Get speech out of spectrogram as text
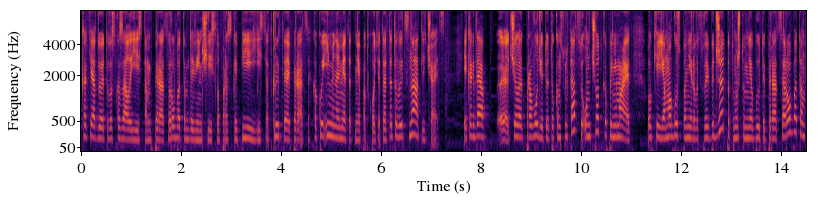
как я до этого сказала, есть там операция роботом да Винчи, есть лапароскопия, есть открытые операции. Какой именно метод мне подходит? От этого и цена отличается. И когда э, человек проводит эту консультацию, он четко понимает, окей, я могу спланировать свой бюджет, потому что у меня будет операция роботом,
